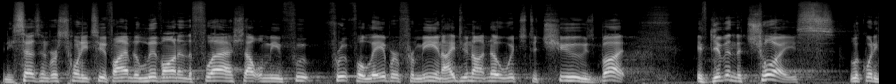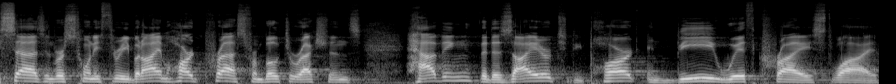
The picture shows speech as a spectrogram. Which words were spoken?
And he says in verse 22 If I am to live on in the flesh, that will mean fruit, fruitful labor for me, and I do not know which to choose. But if given the choice, look what he says in verse 23 But I am hard pressed from both directions, having the desire to depart and be with Christ. Why?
